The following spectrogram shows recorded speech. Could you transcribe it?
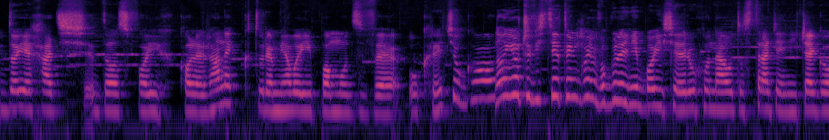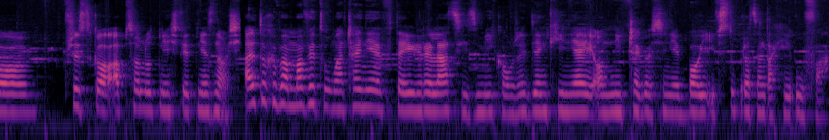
dojechać do swoich koleżanek, które miały jej pomóc w ukryciu go. No i oczywiście ten koń w ogóle nie boi się ruchu na autostradzie, niczego. Wszystko absolutnie świetnie znosi. Ale to chyba ma wytłumaczenie w tej relacji z Miką, że dzięki niej on niczego się nie boi i w 100% jej ufa.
